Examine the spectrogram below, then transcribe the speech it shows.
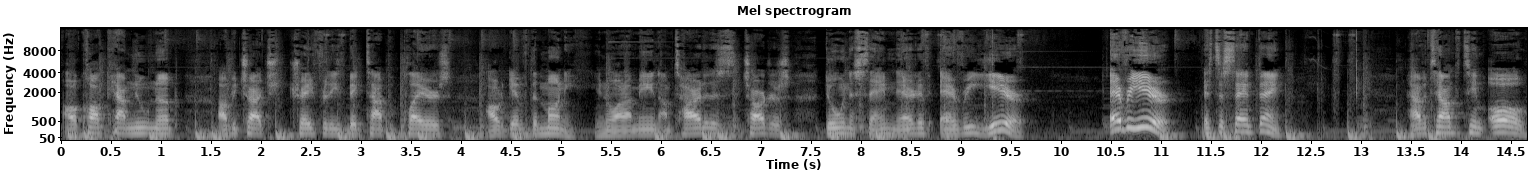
I'll call Cam Newton up. I'll be trying to trade for these big type of players. I would give the money. You know what I mean? I'm tired of this Chargers doing the same narrative every year. Every year, it's the same thing. Have a talented team. Oh,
